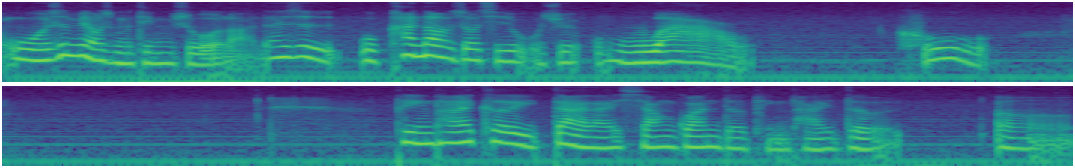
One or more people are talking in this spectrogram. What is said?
我是没有什么听说啦，但是我看到的时候，其实我觉得哇哦，cool。品牌可以带来相关的品牌的，呃，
